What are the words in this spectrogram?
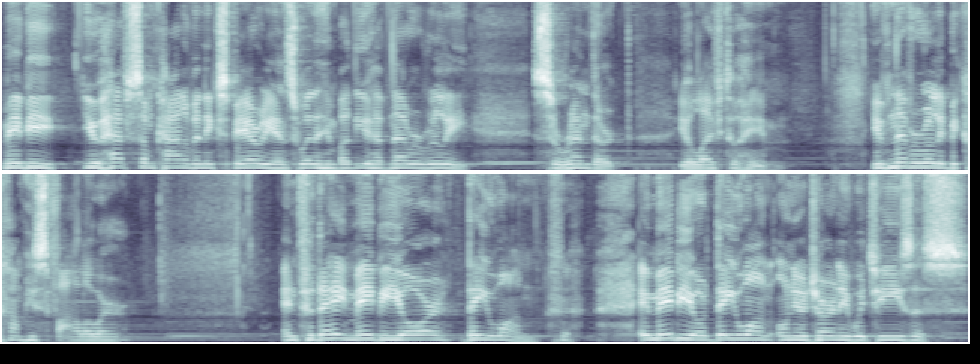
Maybe you have some kind of an experience with Him, but you have never really surrendered your life to Him. You've never really become His follower. And today may be your day one. it may be your day one on your journey with Jesus.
